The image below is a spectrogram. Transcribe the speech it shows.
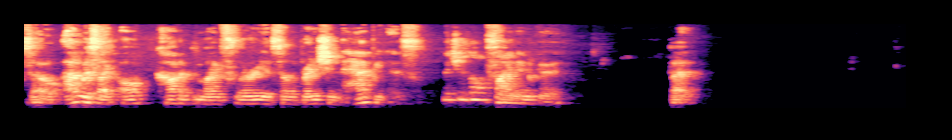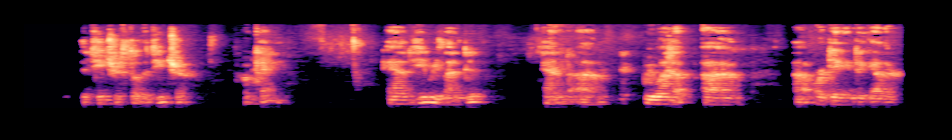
So I was like all caught up in my flurry of celebration and happiness, which is all fine and good. But the teacher's still the teacher. Okay. And he relented, and uh, we wound up uh, uh, ordaining together.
